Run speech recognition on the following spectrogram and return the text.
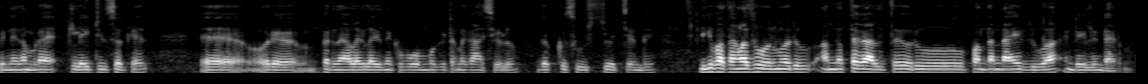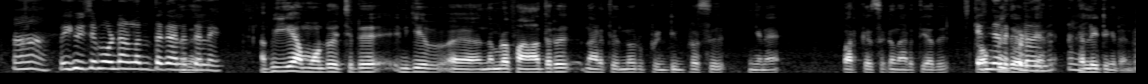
പിന്നെ നമ്മുടെ റിലേറ്റീവ്സൊക്കെ ഒരു പെരുന്നാളുകളിൽ നിന്നൊക്കെ പോകുമ്പോൾ കിട്ടുന്ന കാശുകളും ഇതൊക്കെ സൂക്ഷിച്ചു വെച്ചിട്ടുണ്ട്. എനിക്ക് പത്താം ക്ലാസ് പോകുമ്പോൾ ഒരു അന്നത്തെ കാലത്ത് ഒരു പന്ത്രണ്ടായിരം രൂപ എന്റെ കയ്യിലുണ്ടായിരുന്നു അന്നത്തെ കാലത്തല്ലേ അപ്പോൾ ഈ എമൗണ്ട് വെച്ചിട്ട് എനിക്ക് നമ്മുടെ ഫാദർ നടത്തിയിരുന്ന ഒരു പ്രിന്റിംഗ് പ്രസ് ഇങ്ങനെ വർക്കേഴ്സ് ഒക്കെ നടത്തി അത് സ്റ്റോപ്പ് ചെയ്ത് കിടക്കായിരുന്നു കല്ലേറ്റിങ് തന്നെ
